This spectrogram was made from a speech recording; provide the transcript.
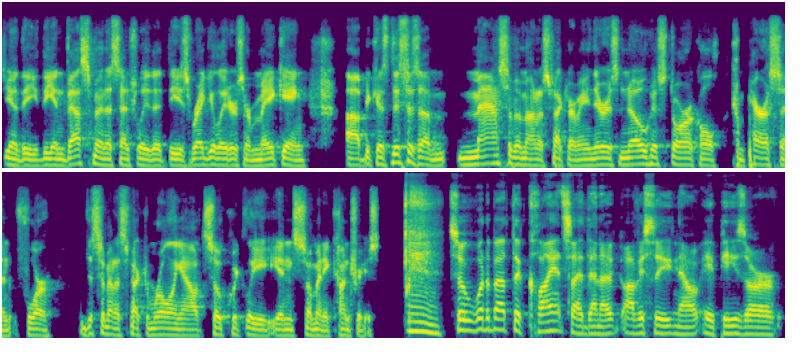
you know the the investment essentially that these regulators are making, because this is a massive amount of spectrum. I mean, there is no historical comparison for this amount of spectrum rolling out so quickly in so many countries. So, what about the client side then? Obviously, now APs are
